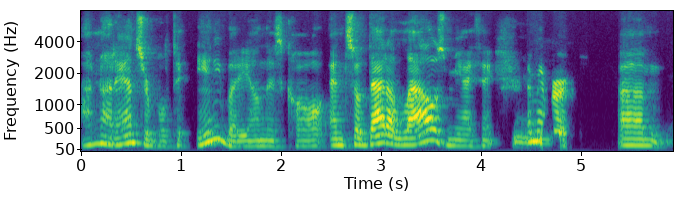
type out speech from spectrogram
I'm not answerable to anybody on this call. And so that allows me, I think. Mm-hmm. I remember um,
